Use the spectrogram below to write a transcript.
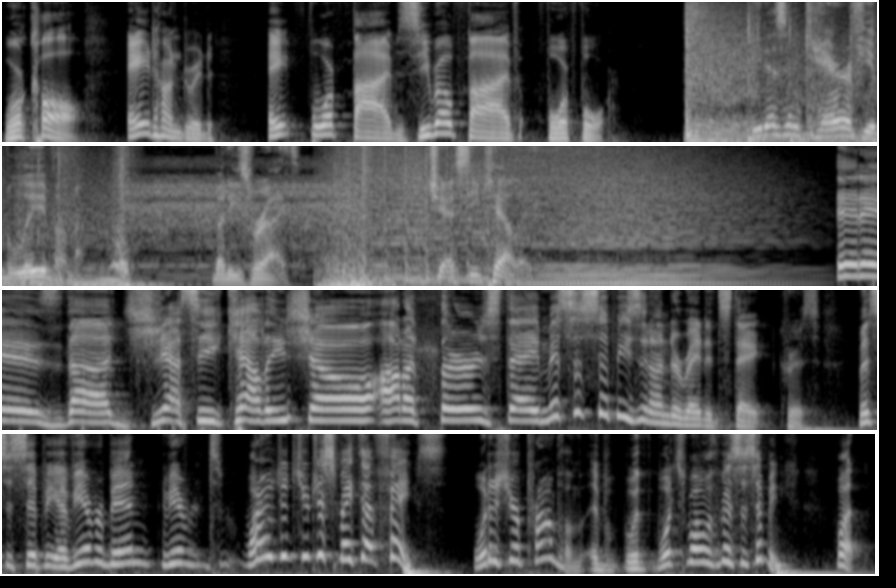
or call 800 845 0544. He doesn't care if you believe him, but he's right. Jesse Kelly it is the Jesse Kelly Show on a Thursday. Mississippi's an underrated state, Chris. Mississippi, have you ever been? Have you ever? Why did you just make that face? What is your problem uh, with what's wrong with Mississippi? What?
